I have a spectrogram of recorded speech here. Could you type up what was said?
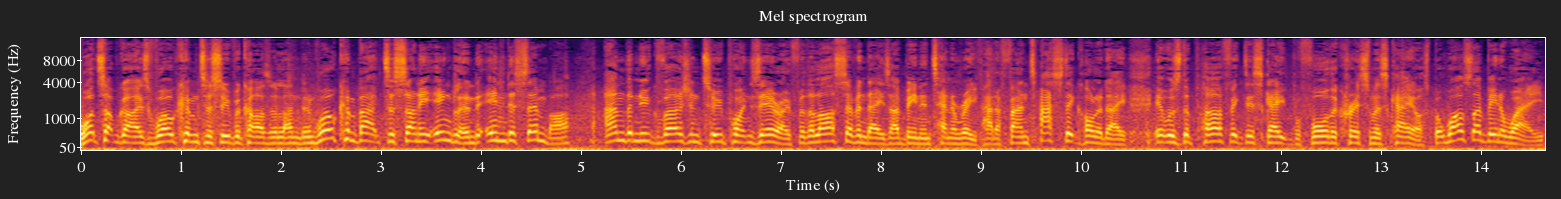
What's up guys, welcome to Supercars of London. Welcome back to sunny England in December and the Nuke version 2.0. For the last seven days I've been in Tenerife, had a fantastic holiday. It was the perfect escape before the Christmas chaos. But whilst I've been away,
